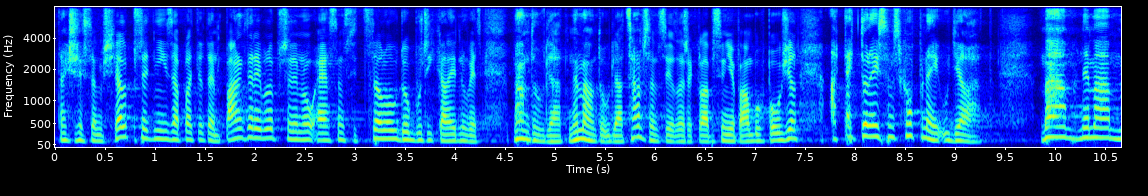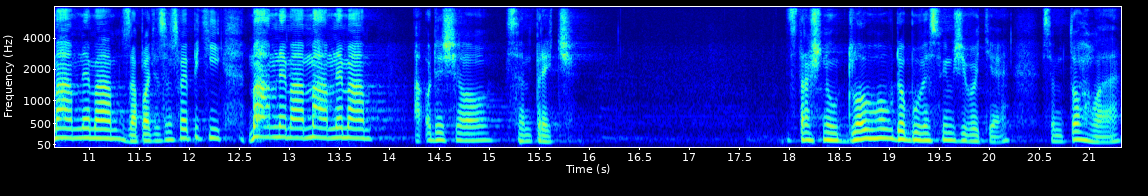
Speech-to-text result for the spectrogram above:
Takže jsem šel před ní, zaplatil ten pán, který byl přede mnou a já jsem si celou dobu říkal jednu věc. Mám to udělat, nemám to udělat. Sám jsem si to řekl, aby si mě pán Bůh použil a teď to nejsem schopný udělat. Mám, nemám, mám, nemám, zaplatil jsem své pití, mám, nemám, mám, nemám a odešel jsem pryč. Strašnou dlouhou dobu ve svém životě jsem tohle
